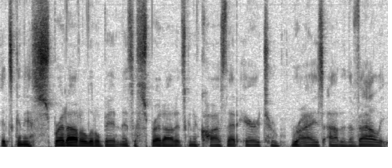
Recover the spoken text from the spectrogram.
It's going to spread out a little bit, and as it spread out, it's going to cause that air to rise out of the valley.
